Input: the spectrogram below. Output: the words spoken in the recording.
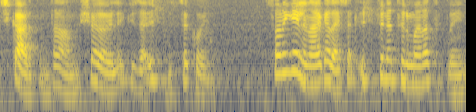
çıkartın tamam mı? Şöyle güzel üst üste koyun. Sonra gelin arkadaşlar üstüne tırmana tıklayın.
